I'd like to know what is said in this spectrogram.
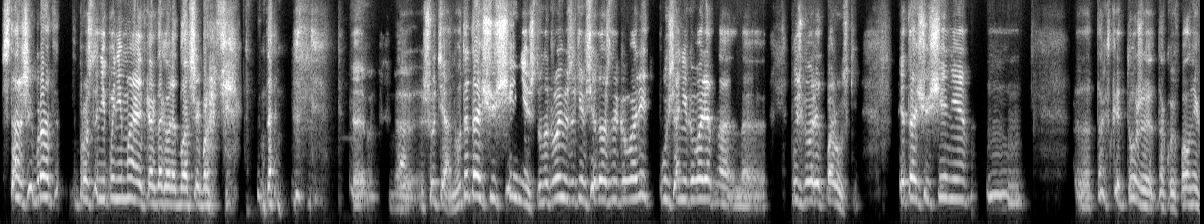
старший брат просто не понимает, когда говорят младшие братья. Э, э, шутя. Но вот это ощущение, что на твоем языке все должны говорить, пусть они говорят, на, на, пусть говорят по-русски. Это ощущение, э, так сказать, тоже такое вполне,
